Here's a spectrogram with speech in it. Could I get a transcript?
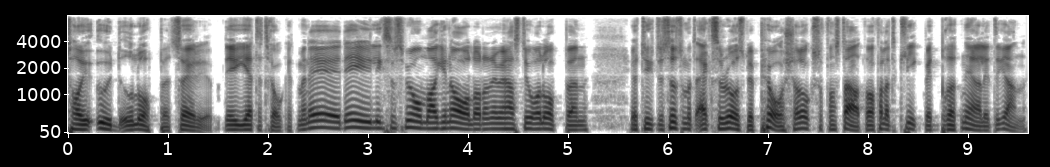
tar ju udd ur loppet, så är det ju. Det är ju jättetråkigt. Men det är, det är ju liksom små marginaler när det är de här stora loppen. Jag tyckte det såg ut som att Axel Rose blev påkörd också från start. I alla fall att clickbait bröt ner lite grann.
